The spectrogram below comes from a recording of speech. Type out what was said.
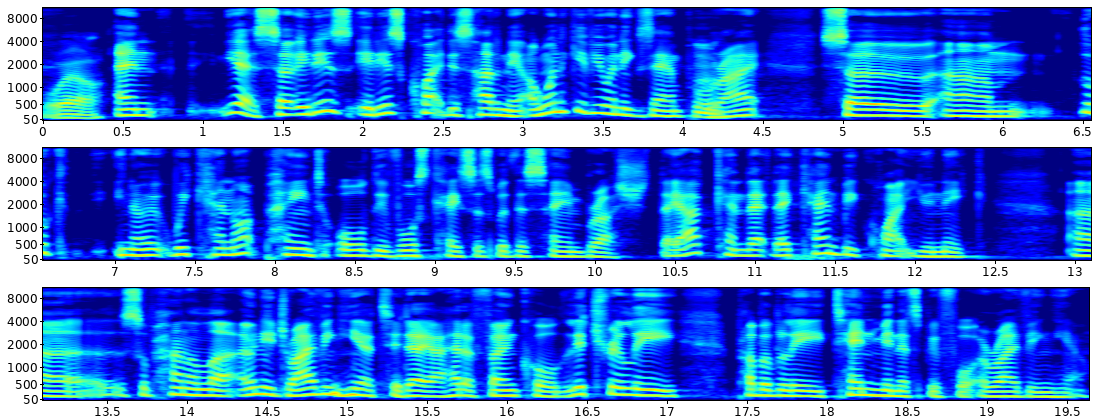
wow. And yeah, so it is it is quite disheartening. I want to give you an example, Mm. right? So um, look, you know, we cannot paint all divorce cases with the same brush. They are can that they can be quite unique. Uh, subhanallah, only driving here today, I had a phone call literally probably 10 minutes before arriving here.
